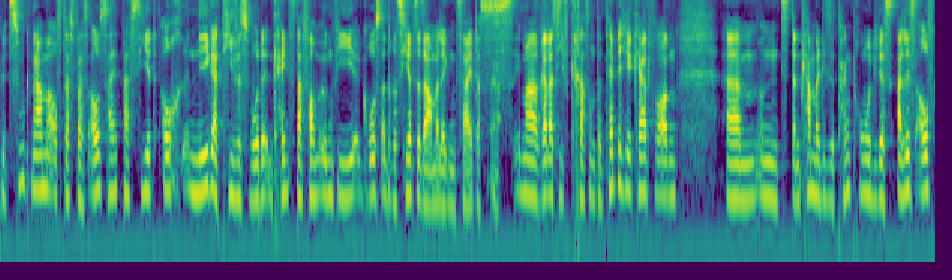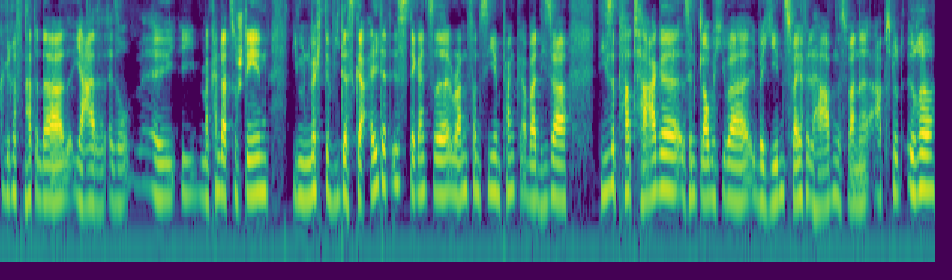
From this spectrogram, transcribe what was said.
Bezugnahme auf das, was außerhalb passiert. Auch Negatives wurde in keinster Form irgendwie groß adressiert zur damaligen Zeit. Das ist immer relativ krass unter den Teppich gekehrt worden. Ähm, und dann kam mal diese Punk-Promo, die das alles aufgegriffen hat und da, ja, also äh, man kann dazu stehen, wie man möchte, wie das gealtert ist, der ganze Run von CM Punk, aber dieser, diese paar Tage sind, glaube ich, über, über jeden Zweifel haben. Das war eine absolut irre,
